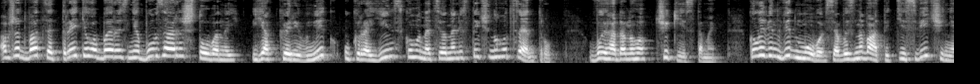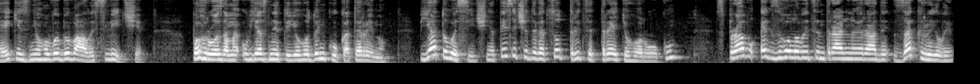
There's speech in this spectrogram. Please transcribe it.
А вже 23 березня був заарештований як керівник Українського націоналістичного центру, вигаданого чекістами, коли він відмовився визнавати ті свідчення, які з нього вибивали слідчі, погрозами ув'язнити його доньку Катерину. 5 січня 1933 року справу екс-голови Центральної Ради закрили,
